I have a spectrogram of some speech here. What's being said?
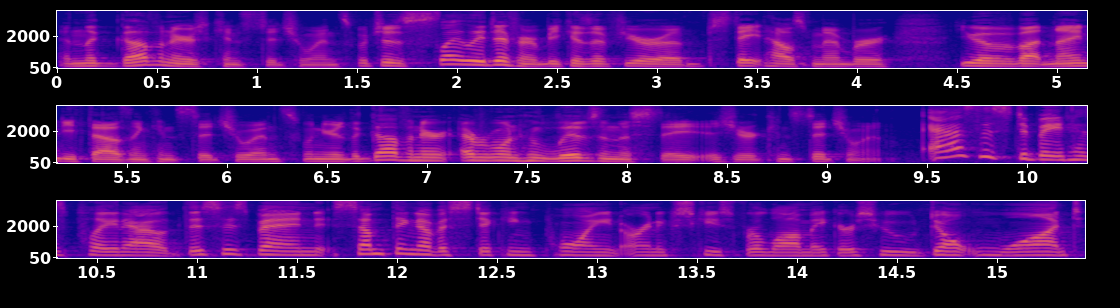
and the governor's constituents, which is slightly different because if you're a state house member, you have about 90,000 constituents. When you're the governor, everyone who lives in the state is your constituent. As this debate has played out, this has been something of a sticking point or an excuse for lawmakers who don't want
